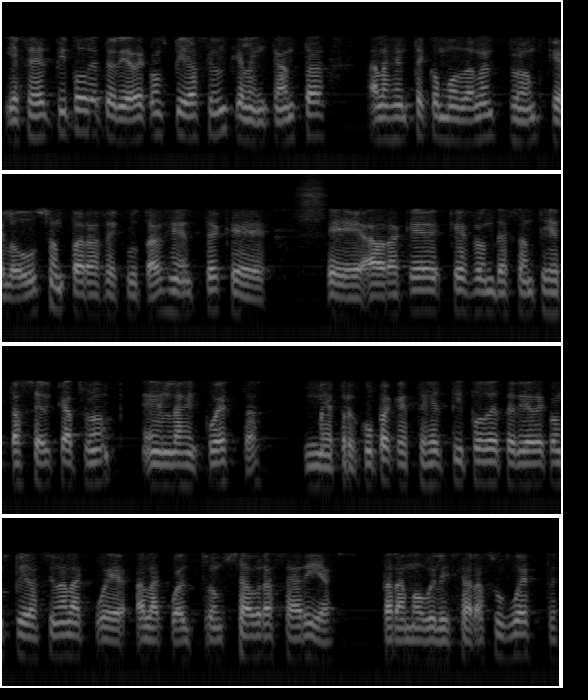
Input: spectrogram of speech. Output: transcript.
Y ese es el tipo de teoría de conspiración que le encanta a la gente como Donald Trump, que lo usan para reclutar gente que ahora que, que Ron DeSantis está cerca a Trump en las encuestas, me preocupa que este es el tipo de teoría de conspiración a la, cual, a la cual Trump se abrazaría para movilizar a sus huestes.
